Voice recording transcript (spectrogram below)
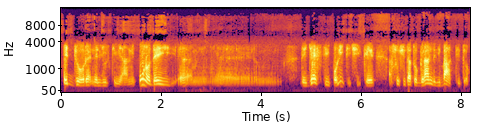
peggiore negli ultimi anni. Uno dei, ehm, eh, dei gesti politici che ha suscitato grande dibattito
